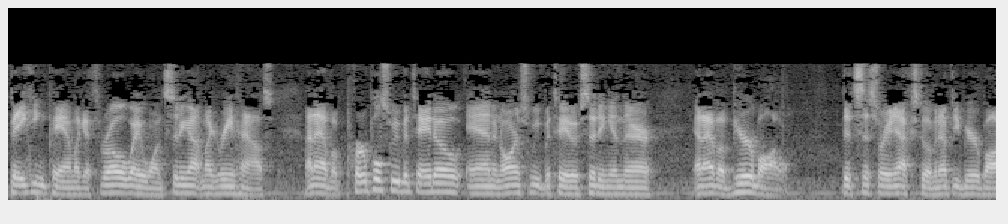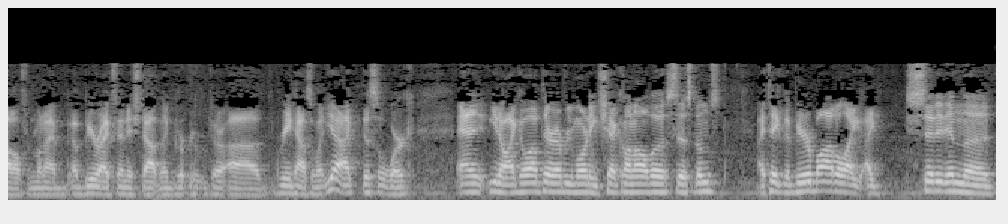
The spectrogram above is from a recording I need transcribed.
baking pan, like a throwaway one, sitting out in my greenhouse, and I have a purple sweet potato and an orange sweet potato sitting in there, and I have a beer bottle that sits right next to it, an empty beer bottle from when I, a beer I finished out in the uh, greenhouse. I went, yeah, this will work. And, you know, I go out there every morning, check on all those systems. I take the beer bottle, I, I sit it in the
